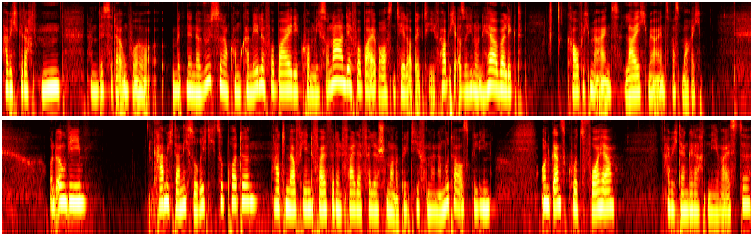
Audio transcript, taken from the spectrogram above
habe ich gedacht, hm, dann bist du da irgendwo mitten in der Wüste, dann kommen Kamele vorbei, die kommen nicht so nah an dir vorbei, brauchst ein Teleobjektiv. Habe ich also hin und her überlegt, kaufe ich mir eins, leihe ich mir eins, was mache ich? Und irgendwie kam ich da nicht so richtig zu Potte, hatte mir auf jeden Fall für den Fall der Fälle schon mal ein Objektiv von meiner Mutter ausgeliehen. Und ganz kurz vorher habe ich dann gedacht, nee, weißt du,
